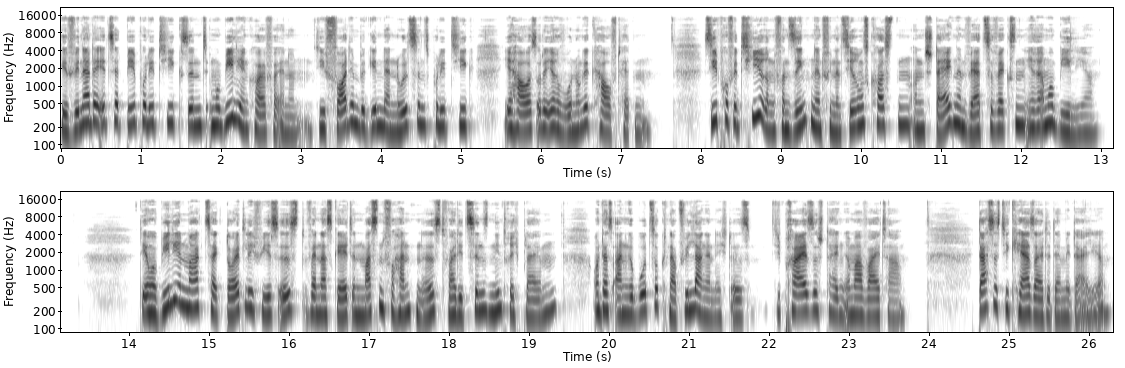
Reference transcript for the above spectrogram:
Gewinner der EZB-Politik sind Immobilienkäuferinnen, die vor dem Beginn der Nullzinspolitik ihr Haus oder ihre Wohnung gekauft hätten. Sie profitieren von sinkenden Finanzierungskosten und steigenden Wertzuwächsen ihrer Immobilie. Der Immobilienmarkt zeigt deutlich, wie es ist, wenn das Geld in Massen vorhanden ist, weil die Zinsen niedrig bleiben und das Angebot so knapp wie lange nicht ist. Die Preise steigen immer weiter. Das ist die Kehrseite der Medaille.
